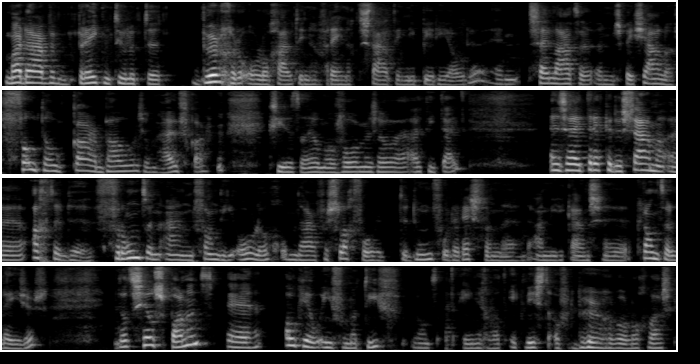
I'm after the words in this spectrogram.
Maar daar breekt natuurlijk de burgeroorlog uit in de Verenigde Staten in die periode. En zij laten een speciale fotocar bouwen, zo'n huifkar. Ik zie dat al helemaal voor me zo eh, uit die tijd. En zij trekken dus samen uh, achter de fronten aan van die oorlog om daar verslag voor te doen voor de rest van de, de Amerikaanse krantenlezers. Dat is heel spannend. En ook heel informatief, want het enige wat ik wist over de burgeroorlog was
